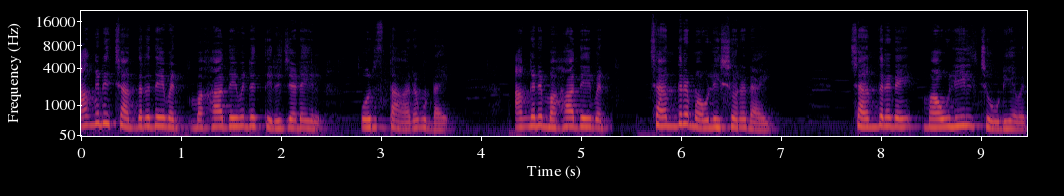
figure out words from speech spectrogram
അങ്ങനെ ചന്ദ്രദേവൻ മഹാദേവന്റെ തിരുജടയിൽ ഒരു സ്ഥാനമുണ്ടായി. അങ്ങനെ മഹാദേവൻ ചന്ദ്രമൗലീശ്വരനായി. ചന്ദ്രനെ മൗലിയിൽ ചൂടിയവൻ.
